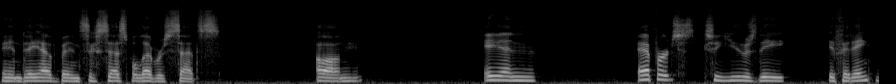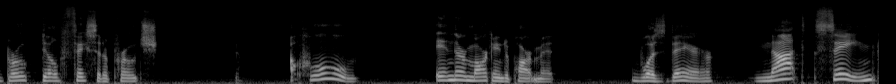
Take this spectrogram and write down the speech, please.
and they have been successful ever since. Um, in efforts to use the if it ain't broke, don't fix it approach. Who in their marketing department was there not saying,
